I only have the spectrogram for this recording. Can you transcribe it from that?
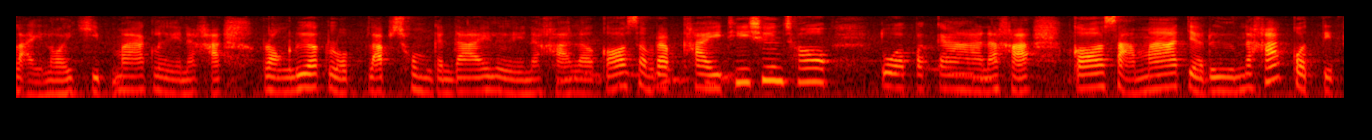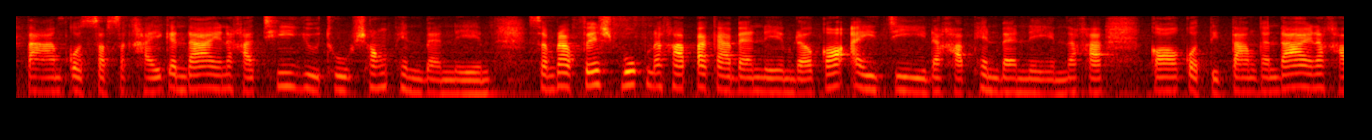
หลายร้อยคลิปมากเลยนะคะลองเลือกลบรับชมกันได้เลยนะคะ แล้วก็สำหรับใครที่ชื่นชอบ ตัวปากกานะคะ ก็สามารถอย่าลืมนะคะ กดติดตามกด subscribe กันได้นะคะ ที่ YouTube ช่อง Pen Brand Name สำหรับ Facebook นะคะปากกาแบรนด์เนมแล้วก็ IG นะคะ Pen Brand Name นะคะ ก็กดติดตามกันได้นะคะ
